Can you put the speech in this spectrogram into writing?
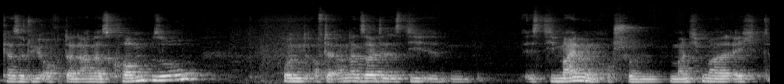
kannst du natürlich auch dann anders kommen so. Und auf der anderen Seite ist die, ist die Meinung auch schon manchmal echt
